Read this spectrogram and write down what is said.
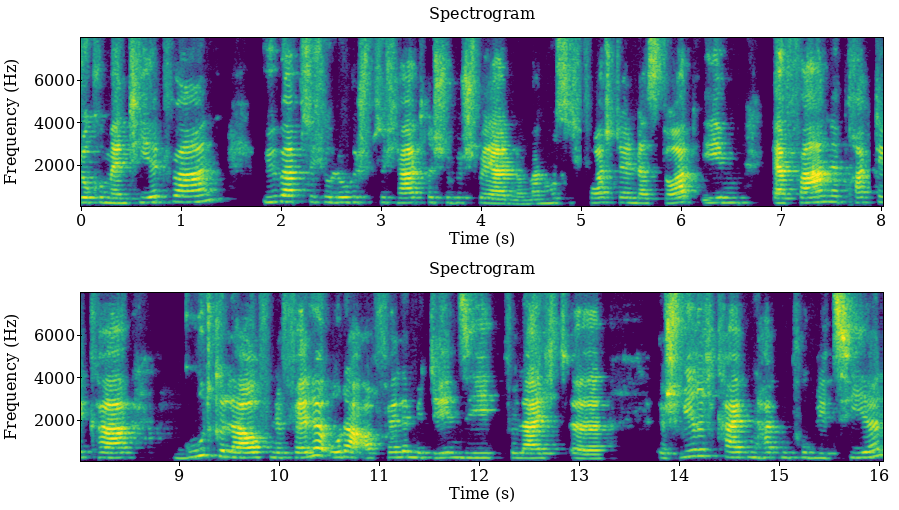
dokumentiert waren über psychologisch-psychiatrische Beschwerden. Und man muss sich vorstellen, dass dort eben erfahrene Praktiker gut gelaufene Fälle oder auch Fälle, mit denen sie vielleicht äh, Schwierigkeiten hatten, publizieren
